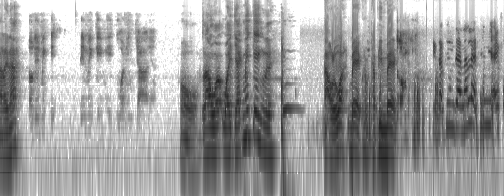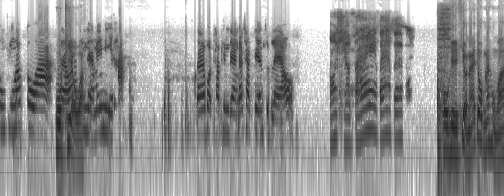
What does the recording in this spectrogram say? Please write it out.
อะไรนะเราเล่นไม่เก่งเล่นไม่เก่งไอ้ตัวนินจาเนี่ย โอ้เราอะไวแจ็คไม่เก่งเลย เอาแล้ววะแบกครับทับทิมแบกยอมแต่พิมพ์แดงนั่นแหละที่มีไอโฟนฟิงรอบตัวโอ้เขียวอะ แต่าพิมพ์แดงไม่มีค่ะแต่บททับพิมพ์แดงก็ชัดเจนสุดแล้ว โอ้เขียวไปไปไปไปโอเค เขียวนะจบนะผมว่า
